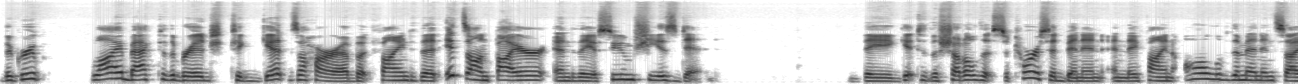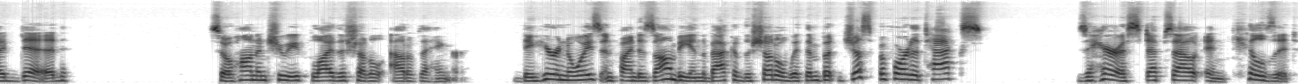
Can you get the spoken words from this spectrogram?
The group fly back to the bridge to get Zahara, but find that it's on fire and they assume she is dead. They get to the shuttle that Sartoris had been in and they find all of the men inside dead. So Han and Chewie fly the shuttle out of the hangar. They hear a noise and find a zombie in the back of the shuttle with them, but just before it attacks, Zahara steps out and kills it,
